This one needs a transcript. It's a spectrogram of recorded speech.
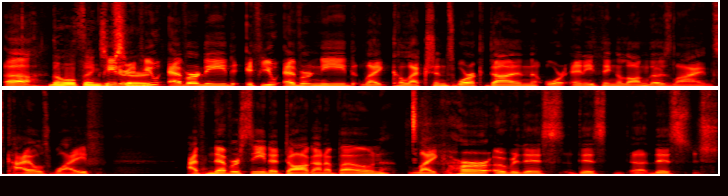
Uh, The whole thing's Peter, absurd. if you ever need if you ever need like collections work done or anything along those lines, Kyle's wife, I've never seen a dog on a bone like her over this this uh, this.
